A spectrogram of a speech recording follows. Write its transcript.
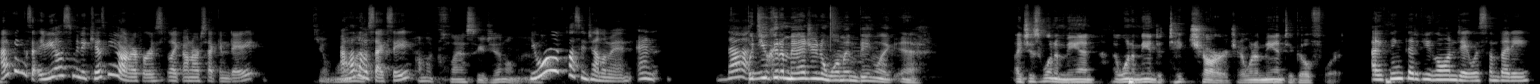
i think so. if you asked me to kiss me on our first like on our second date Yeah, well, i thought that was sexy I'm a classy gentleman. you are a classy gentleman and that But you can imagine a woman being like, eh, I just want a man. I want a man to take charge. I want a man to go for it. I think that if you go on a date with somebody,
